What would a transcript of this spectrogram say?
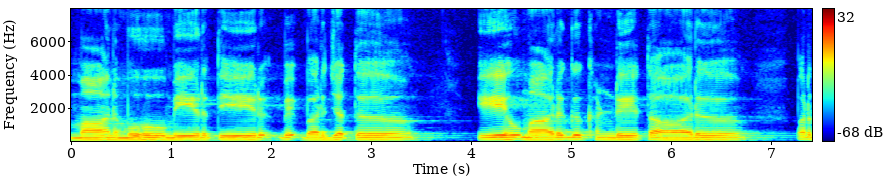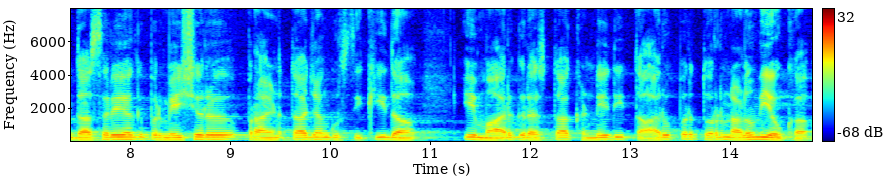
ਮਾਨ ਮੋਹ ਮੇਰ ਤੇਰ ਬਿਬਰਜਤ ਇਹੋ ਮਾਰਗ ਖੰਡੇ ਧਾਰ। ਪਰ ਦੱਸ ਰਿਹਾ ਕਿ ਪਰਮੇਸ਼ਰ ਪ੍ਰਾਇਣਤਾ ਜਾਂ ਗੁਰਸਿੱਖੀ ਦਾ ਇਹ ਮਾਰਗ ਰਸਤਾ ਖੰਡੇ ਦੀ ਧਾਰ ਉੱਪਰ ਤੁਰਨ ਨਾਲੋਂ ਵੀ ਔਖਾ,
